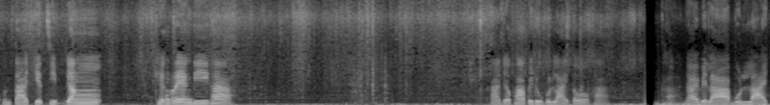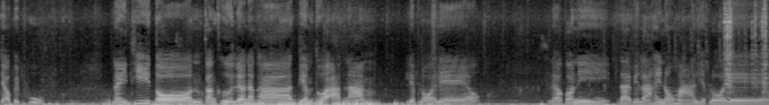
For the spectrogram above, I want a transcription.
คุณตาเจ็ดสิบยังแข็งแรงดีค่ะ ค่ะ เดี๋ยวพาไปดูบุญหลายต่อค่ะ ค่ะ ได้เวลาบุญหลายจะเอาไปผูก ในที่ตอนกลางคืนแล้วนะคะ เตรียมตัวอาบน้ำเรียบร้อยแล้ว แล้วก็นี่ได้เวลาให้น้องหมาเรียบร้อยแล้ว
